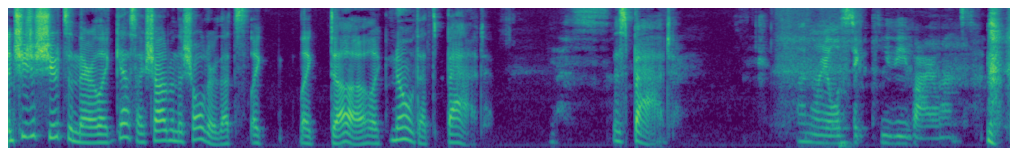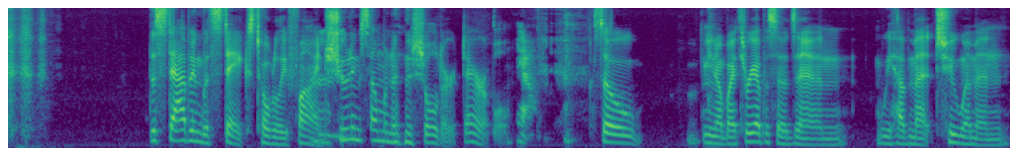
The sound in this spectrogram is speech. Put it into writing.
and she just shoots him there like, "Yes, I shot him in the shoulder." That's like like duh. Like, no, that's bad. Yes. That's bad. Unrealistic TV violence. The stabbing with stakes totally fine. Mhm. Shooting someone in the shoulder, terrible. Yeah. So, you know, by 3 episodes in, we have met two women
